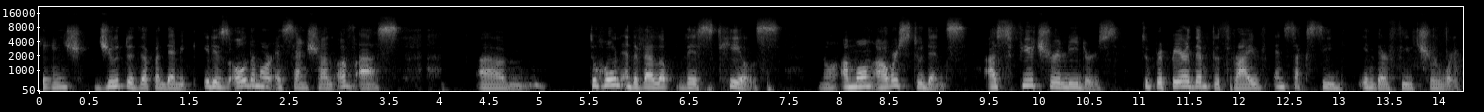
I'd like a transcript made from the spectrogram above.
Change due to the pandemic. It is all the more essential of us um, to hone and develop these skills no, among our students as future leaders to prepare them to thrive and succeed in their future work.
